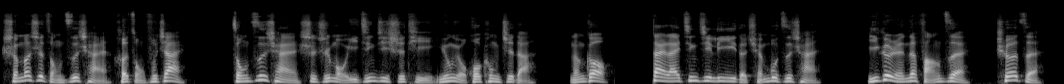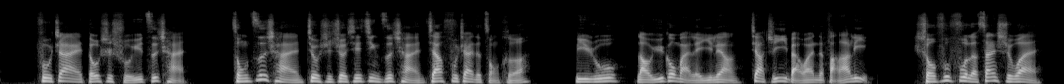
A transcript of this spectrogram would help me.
什么是总资产和总负债。总资产是指某一经济实体拥有或控制的能够带来经济利益的全部资产。一个人的房子、车子、负债都是属于资产。总资产就是这些净资产加负债的总和。比如老于购买了一辆价值一百万的法拉利，首付付了三十万，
